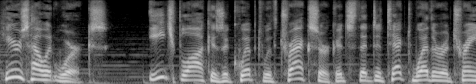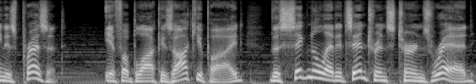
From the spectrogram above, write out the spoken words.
Here's how it works. Each block is equipped with track circuits that detect whether a train is present. If a block is occupied, the signal at its entrance turns red,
